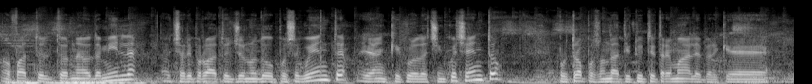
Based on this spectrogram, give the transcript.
ho fatto il torneo da 1000, ci ho riprovato il giorno dopo seguente e anche quello da 500, purtroppo sono andati tutti e tre male perché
